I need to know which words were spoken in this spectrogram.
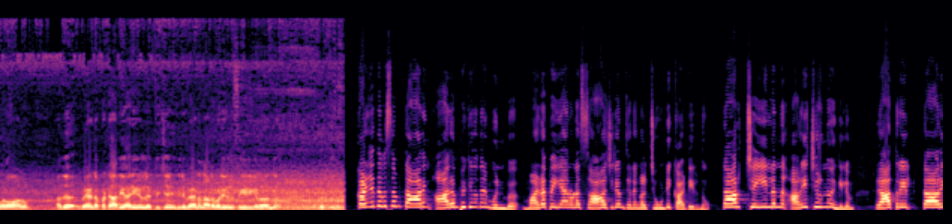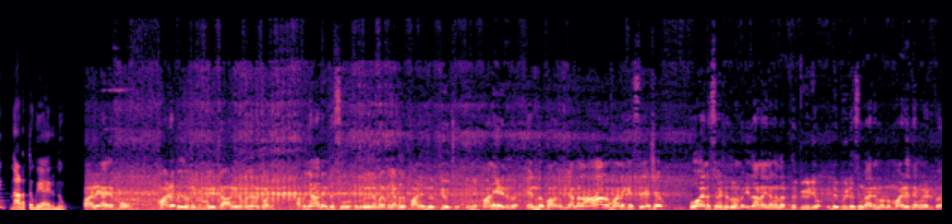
കുളമാകും. അത് വേണ്ടപ്പെട്ട അധികാരികളിൽ എത്തിച്ച് ഇതിന് വേണ്ട നടപടികൾ സ്വീകരിക്കണമെന്ന് കഴിഞ്ഞ ദിവസം ടാറിംഗ് ആരംഭിക്കുന്നതിന് മുൻപ് മഴ പെയ്യാനുള്ള സാഹചര്യം ജനങ്ങൾ ചൂണ്ടിക്കാട്ടിയിരുന്നു. ടാർ ചെയ്യില്ലെന്ന് അറിയിച്ചിരുന്നുവെങ്കിലും രാത്രിയിൽ ടാറിംഗ് നടത്തുകയായിരുന്നു. മഴയായപ്പോൾ മഴ പെയ്തുകൊണ്ടിരിക്കുമ്പോൾ ഈ ടാറിങ്ങിന് പണി നടക്കുവാണ്. അപ്പോൾ ഞാൻ എന്റെ സുഹൃത്തുക്കളിൽ പോയപ്പോൾ ഞങ്ങൾ പണി നിർത്തി വെച്ചു. ഇനി പണിയരുത് എന്ന് പറഞ്ഞു. ഞങ്ങൾ ആറ് മണിക്ക് ശേഷം പോയതിന് ശേഷം ഇതുണ്ട്. ഇതാണ് ഞങ്ങൾ എടുത്ത വീഡിയോ. ഇതിന്റെ വീഡിയോസും കാര്യങ്ങളുണ്ട് മഴ ഞങ്ങൾ എടുത്ത്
